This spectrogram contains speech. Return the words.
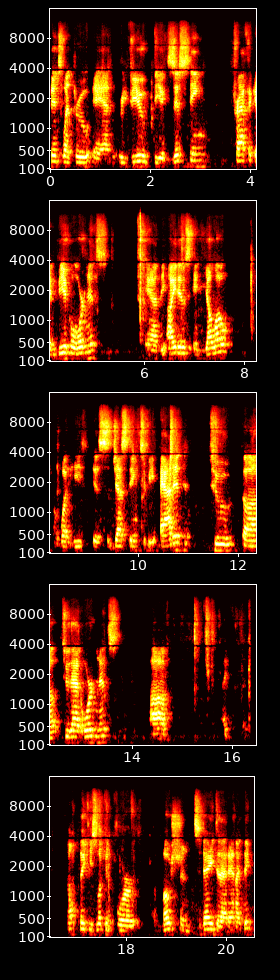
Vince went through and reviewed the existing traffic and vehicle ordinance and the items in yellow, what he is suggesting to be added to, uh, to that ordinance. Um, I don't think he's looking for a motion today to that end. I think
